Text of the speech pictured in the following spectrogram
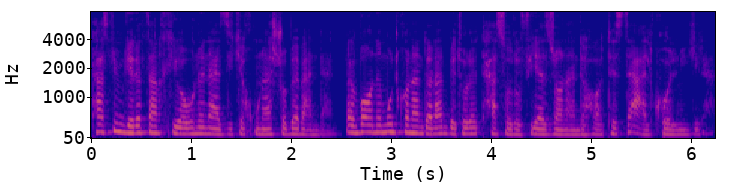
تصمیم گرفتن خیابون نزدیک خونش رو ببندن و وانمود کنن دارن به طور تصادفی از راننده ها تست الکل می‌گیرن.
